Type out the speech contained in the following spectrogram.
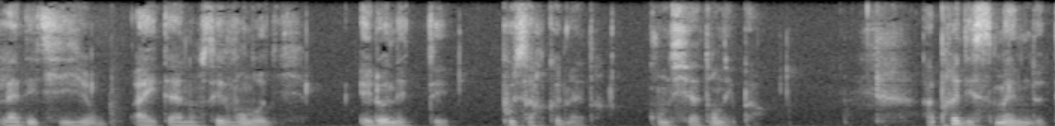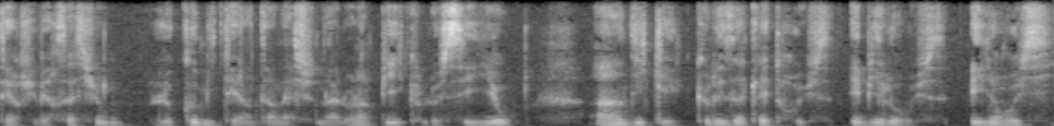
La décision a été annoncée vendredi, et l'honnêteté pousse à reconnaître qu'on ne s'y attendait pas. Après des semaines de tergiversation, le Comité international olympique, le CIO, a indiqué que les athlètes russes et biélorusses ayant réussi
